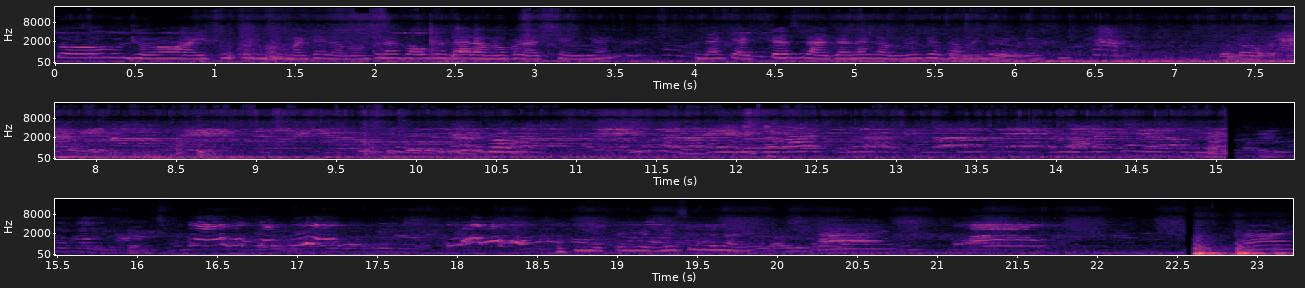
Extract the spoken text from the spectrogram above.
તો હું જોવા આવી છું કુંજુ માટે. રમકડા બહુ બધા રમકડા છે અહીંયા. અને કેક્ટસ રાજાને ગમ્યું છે, તમે જોઈએ ये तो ये भी सुन रहा है हाय हाय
